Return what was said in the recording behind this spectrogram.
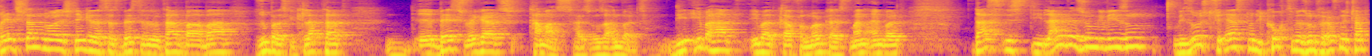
Und jetzt stand nur, ich denke, das ist das beste Resultat, bar, bar, super, dass geklappt hat. Äh, Best Regards Thomas heißt unser Anwalt. Die Eberhard, Eberhard Graf von Molker ist mein Anwalt. Das ist die Langversion gewesen. Wieso ich zuerst nur die kurze Version veröffentlicht habe,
